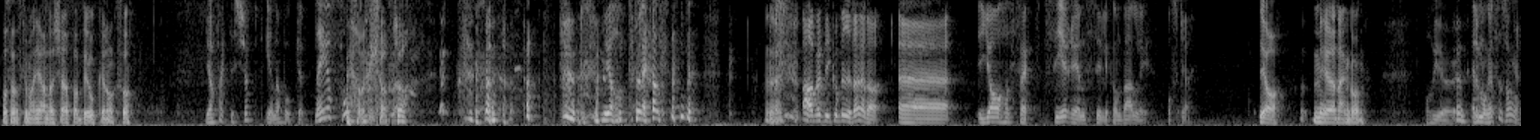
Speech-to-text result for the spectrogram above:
Och sen ska man gärna köpa boken också. Jag har faktiskt köpt ena boken. Nej, jag har fått Ja, boken, klart. Men jag har inte läst den. Ja, men vi går vidare då. Eh, jag har sett serien Silicon Valley, Oscar. Ja, mer än en gång. Oj, oj, oj. Är det många säsonger?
